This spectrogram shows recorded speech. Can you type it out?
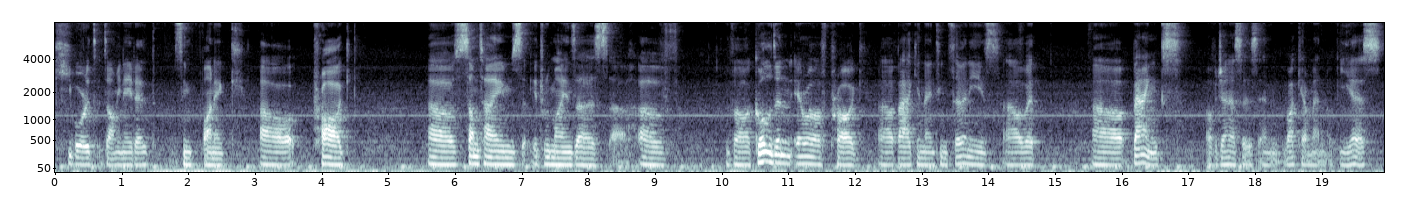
keyboard dominated symphonic uh, prog. Uh, sometimes it reminds us uh, of the golden era of prog uh, back in 1970s uh, with Banks of Genesis and Wakeman of Yes.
